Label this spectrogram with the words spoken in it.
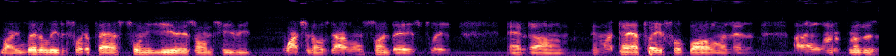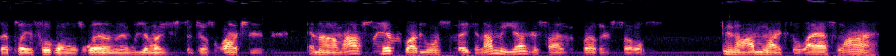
like literally for the past 20 years on TV, watching those guys on Sundays play. And um, and my dad played football, and then I had a lot of brothers that played football as well, and we all used to just watch it. And um, obviously, everybody wants to make it. I'm the younger side of the brothers, so you know, I'm like the last line,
